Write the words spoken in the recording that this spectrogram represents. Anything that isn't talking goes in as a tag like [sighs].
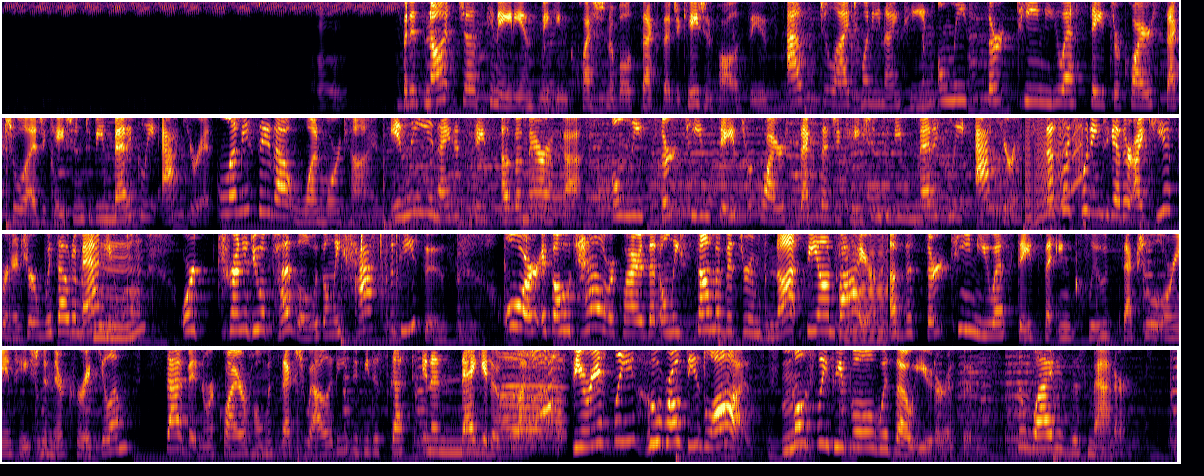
Huh? But it's not just Canadians making questionable sex education policies. As of July 2019, only 13 US states require sexual education to be medically accurate. Let me say that one more time. In the United States of America, only 13 states require sex education to be medically accurate. That's like putting together IKEA furniture without a manual. Mm -hmm or trying to do a puzzle with only half the pieces. Or if a hotel required that only some of its rooms not be on fire. Of the 13 US states that include sexual orientation in their curriculum, seven require homosexuality to be discussed in a negative light. Seriously? Who wrote these laws? Mostly people without uteruses. So why does this matter?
